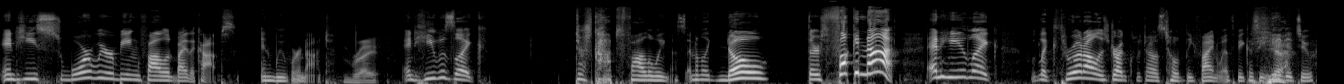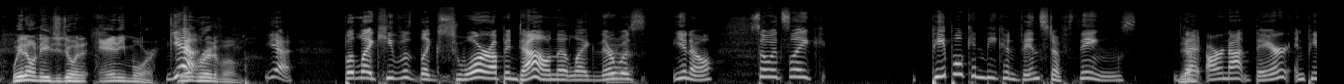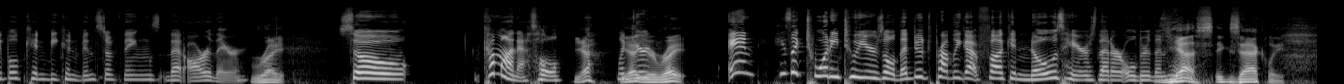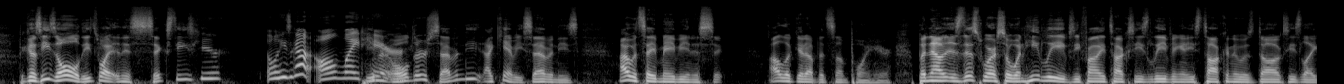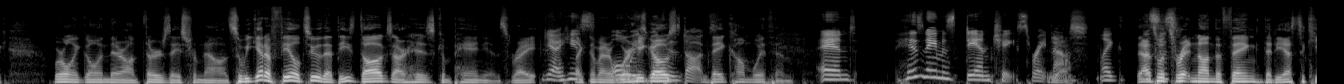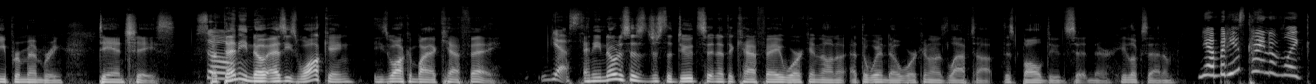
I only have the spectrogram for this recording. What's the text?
and he swore we were being followed by the cops, and we were not. Right. and he was like there's cops following us and i'm like no there's fucking not and he like like threw out all his drugs which i was totally fine with because he Yeah. needed to We don't need you doing it anymore. Yeah. Get rid of them. yeah but like he was like swore up and down that like there Yeah. was you know so it's like people can be convinced of things Yeah. that are not there and people can be convinced of things that are there Right. So come on asshole Yeah. Like yeah, you're- you're, right. and he's like 22 years old that dude's probably got fucking nose hairs that are older than him Yes, exactly. Because he's old. He's what in his sixties here? Well, he's got all white Even hair. older? Seventy? I can't be seventies. I would say maybe in his I'll look it up at some point here. But now is this where so when he leaves, he finally talks he's leaving and he's talking to his dogs, he's like we're only going there on Thursdays from now on. So we get a feel too that these dogs are his companions, right? Yeah, he's like no matter where he goes, they come with him. And his name is Dan Chase right now. Yes. Like That's what's is- written on the thing that he has to keep remembering. Dan Chase. So but then he know as he's walking, he's walking by a cafe, yes, and he notices just a dude sitting at the cafe working on a, at the window working on his laptop. This bald dude sitting there. He looks at him. yeah, but he's kind of like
